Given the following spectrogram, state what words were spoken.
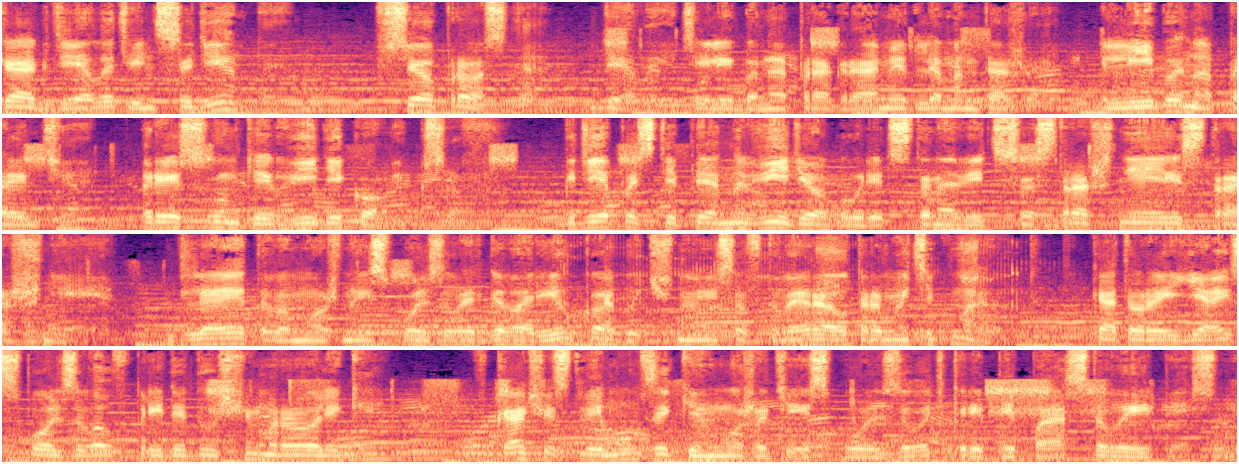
как делать инциденты. Все просто. Делайте либо на программе для монтажа, либо на пенте, рисунки в виде комиксов, где постепенно видео будет становиться страшнее и страшнее. Для этого можно использовать говорилку обычную и софтвер Automatic Mount которые я использовал в предыдущем ролике. В качестве музыки можете использовать крипипастовые песни,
